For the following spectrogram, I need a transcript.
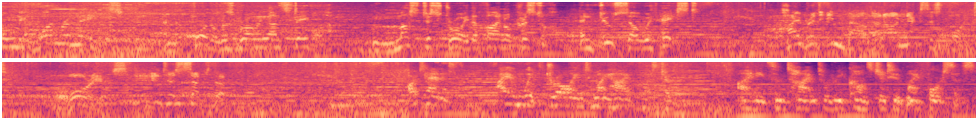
Only one remains, and the portal is growing unstable. We must destroy the final crystal, and do so with haste. Hybrid inbound on our nexus point. Warriors, intercept them! Artanis, I am withdrawing to my hive cluster. I need some time to reconstitute my forces.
